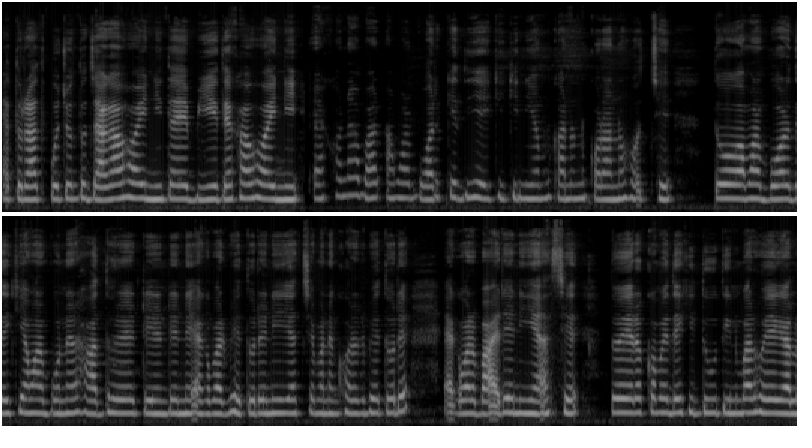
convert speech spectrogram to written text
এত রাত পর্যন্ত জাগা হয়নি, তাই বিয়ে দেখাও হয়নি। এখন আবার আমার বরকে দিয়ে কী কী নিয়ম কানুন করানো হচ্ছে। তো আমার বর দেখি আমার বোনের হাত ধরে টেনে টেনে একবার ভেতরে নিয়ে যাচ্ছে মানে ঘরের ভেতরে একবার বাইরে নিয়ে আসছে। তো এরকমই দেখি দু তিনবার হয়ে গেল।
